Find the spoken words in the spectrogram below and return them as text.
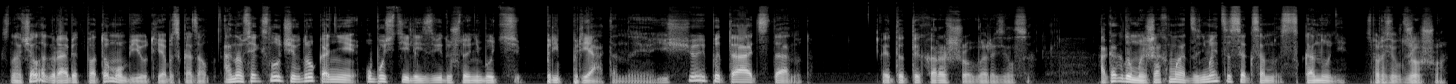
Сначала ограбят, потом убьют, я бы сказал. А на всякий случай вдруг они упустили из виду что-нибудь припрятанное. Еще и пытать станут. Это ты хорошо выразился. А как думаешь, Ахмад занимается сексом с кануни? Спросил Джошуа.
